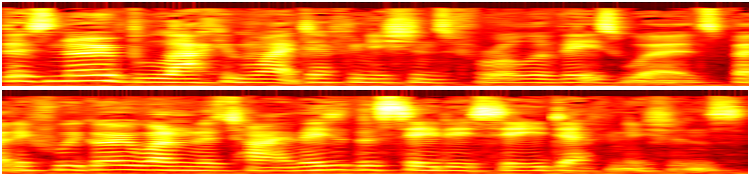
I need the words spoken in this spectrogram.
there's no black and white definitions for all of these words, but if we go one at a time, these are the CDC definitions.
